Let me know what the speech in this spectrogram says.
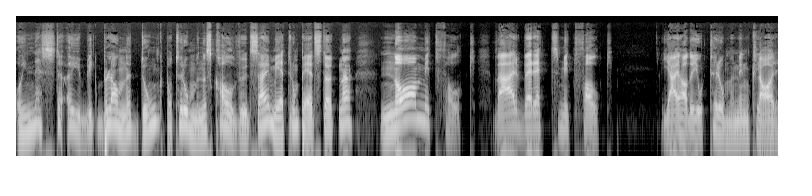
og i neste øyeblikk blandet dunk på trommenes kalvud seg med trompetstøtene. Nå, mitt folk, Vær beredt, mitt folk. Jeg hadde gjort trommen min klar.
